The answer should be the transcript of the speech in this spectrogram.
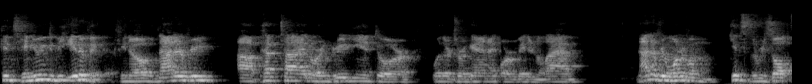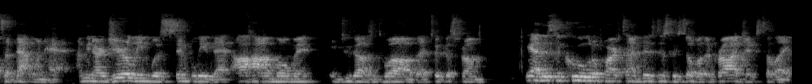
continuing to be innovative. You know, not every uh, peptide or ingredient, or whether it's organic or made in a lab, not every one of them gets the results that that one had. I mean, argireline was simply that aha moment in 2012 that took us from, yeah, this is a cool little part-time business. We still have other projects to like,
